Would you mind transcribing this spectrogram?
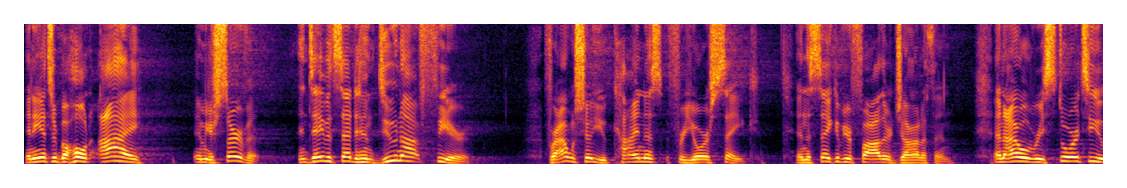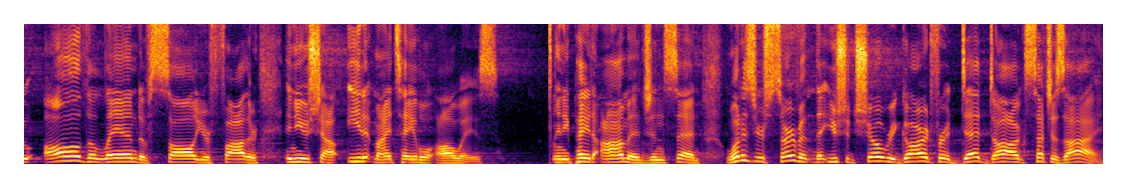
And he answered, Behold, I am your servant. And David said to him, Do not fear, for I will show you kindness for your sake and the sake of your father Jonathan. And I will restore to you all the land of Saul your father, and you shall eat at my table always. And he paid homage and said, What is your servant that you should show regard for a dead dog such as I?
